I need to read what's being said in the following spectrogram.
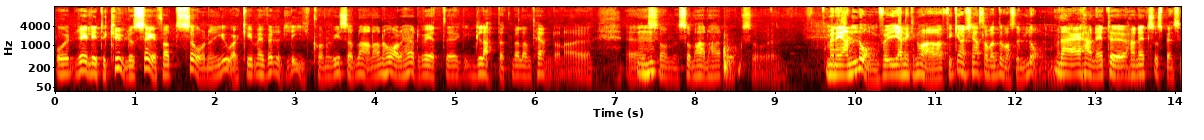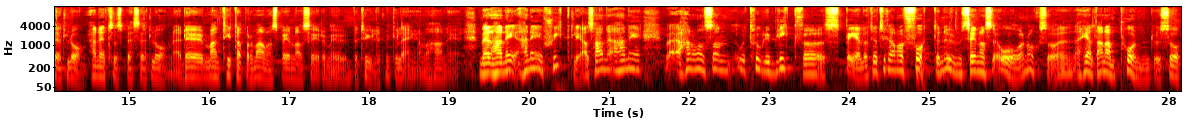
Och det är lite kul att se för att sonen Joakim är väldigt lik honom vissa ibland. Han har det här, du vet, eh, glappet mellan tänderna. eh, eh, Som, som han hade också. Men är han lång? För Yannick Noir fick jag en känsla av att inte var så lång. Men... Nej, han är, inte, han är inte så speciellt lång. Han är inte så speciellt lång. Nej. Det är, man tittar på de andra spelarna så är de ju betydligt mycket längre än vad han är. Men han är, han är skicklig. Alltså han, han, är, han har en sån otrolig blick för spelet. Jag tycker han har fått det nu de senaste åren också. En helt annan pondus. Och,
